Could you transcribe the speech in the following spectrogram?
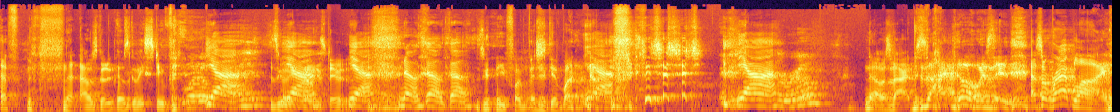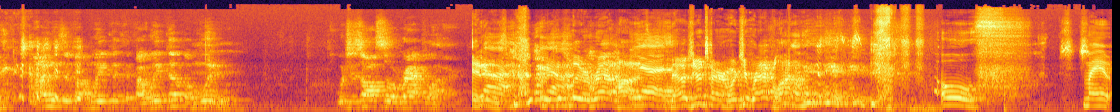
if, I was going to, it was going to be stupid. You wanna Yeah. what mine is? It's gonna be Yeah. really stupid. Yeah. No, go go. It's going to be fuck bitches get money. No. Yeah. Yeah. For real? no, it's not. It's not. No, it's, it, that's a rap line. Mine is if I wake up, if I wake up, I'm winning, which is also a rap line. It is. Yeah, It's yeah. just literally rap line. Yeah. Now it's your turn. What's your rap oh. line? Oh, my.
